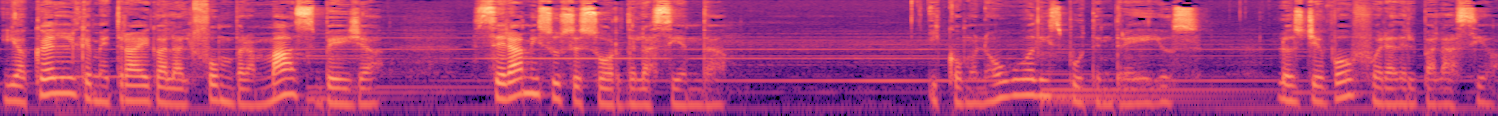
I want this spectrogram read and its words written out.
y aquel que me traiga la alfombra más bella será mi sucesor de la hacienda. Y como no hubo disputa entre ellos, los llevó fuera del palacio,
